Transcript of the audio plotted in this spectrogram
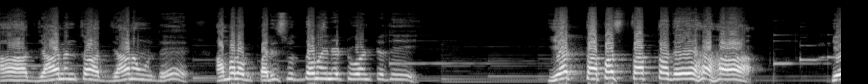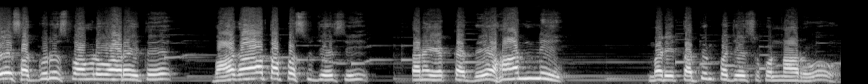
ఆ ధ్యానంతో ఆ ధ్యానం ఉంది అమలం పరిశుద్ధమైనటువంటిది. యత్ తపస్తప్త దేహ. ఏ సద్గురు స్వాముల వారైతే బాగా తపస్సు చేసి తన యొక్క దేహాన్ని మరి తప్పింపజేసుకున్నారు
